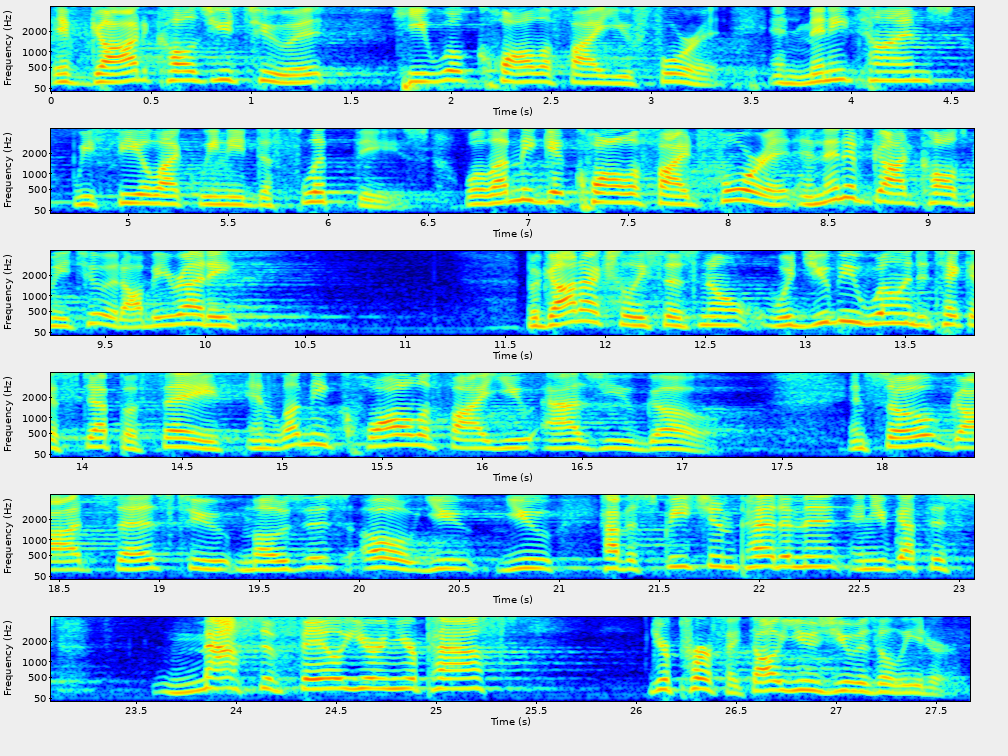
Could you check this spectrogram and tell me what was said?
If God calls you to it, he will qualify you for it. And many times we feel like we need to flip these. Well, let me get qualified for it, and then if God calls me to it, I'll be ready. But God actually says, No, would you be willing to take a step of faith and let me qualify you as you go? And so God says to Moses, Oh, you, you have a speech impediment and you've got this massive failure in your past. You're perfect. I'll use you as a leader.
